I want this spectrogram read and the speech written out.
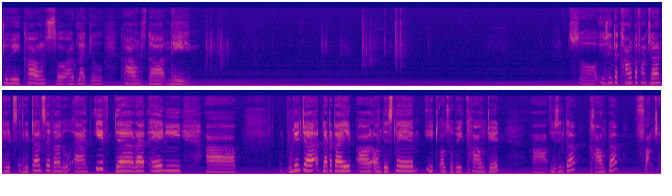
to be counts so I would like to count the name so using the COUNTA function it returns a value and if there have any uh, boolean data type are on this name it also be counted uh, using the COUNTA function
